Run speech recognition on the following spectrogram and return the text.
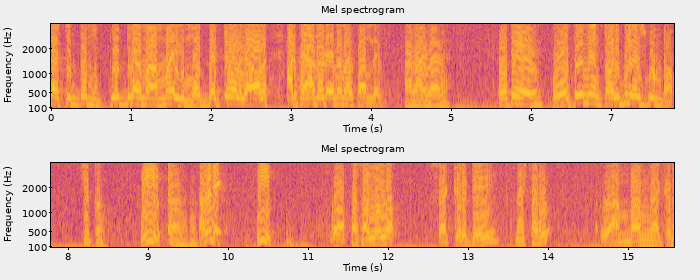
కష్టంతో ముప్పొద్దున మా అమ్మాయికి మొద్దట్టేవాడు కావాలి? ఆడు పేదోడైనా నాకు పర్లేదు. అలాగా? పోతే? పోతే మేము తలుపులు వేసుకుంటాం. ఉమ్, పదండి. గొప్ప సంబంధం. సెక్రటరీ నెక్స్టారు రంభం ఎక్కడ?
